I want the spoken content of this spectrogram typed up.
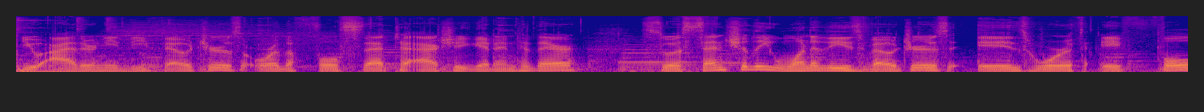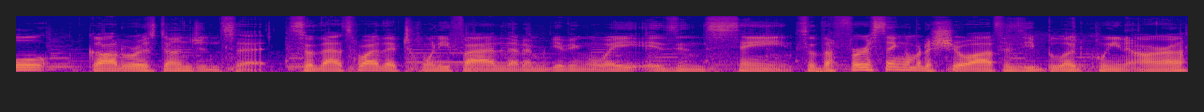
you either need the vouchers or the full set to actually get into there, so essentially one of these vouchers is worth a full God Wars dungeon set. So that's why the 25 that I'm giving away is insane. So the first thing I'm going to show off is the Blood Queen Ara.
